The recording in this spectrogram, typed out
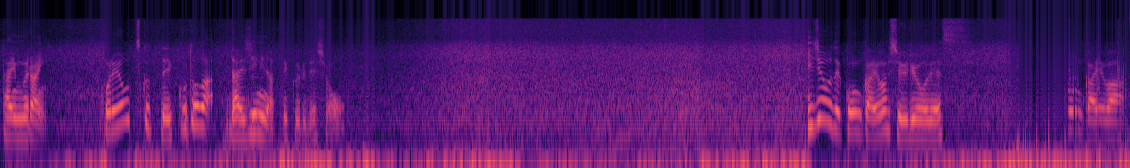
タイムラインこれを作っていくことが大事になってくるでしょう。以上で今回は終了です。今回は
